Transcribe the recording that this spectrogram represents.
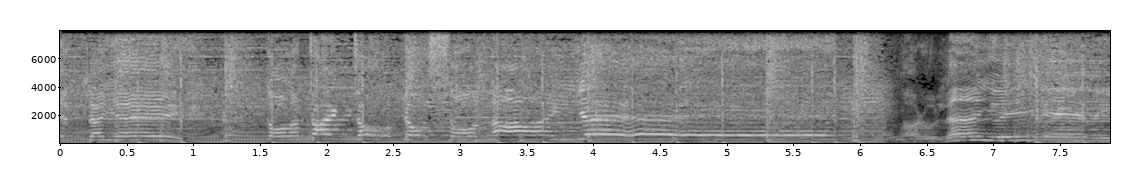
sita me playe Tola tai to pyo so nai ye Ngaro lan yue ye bi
